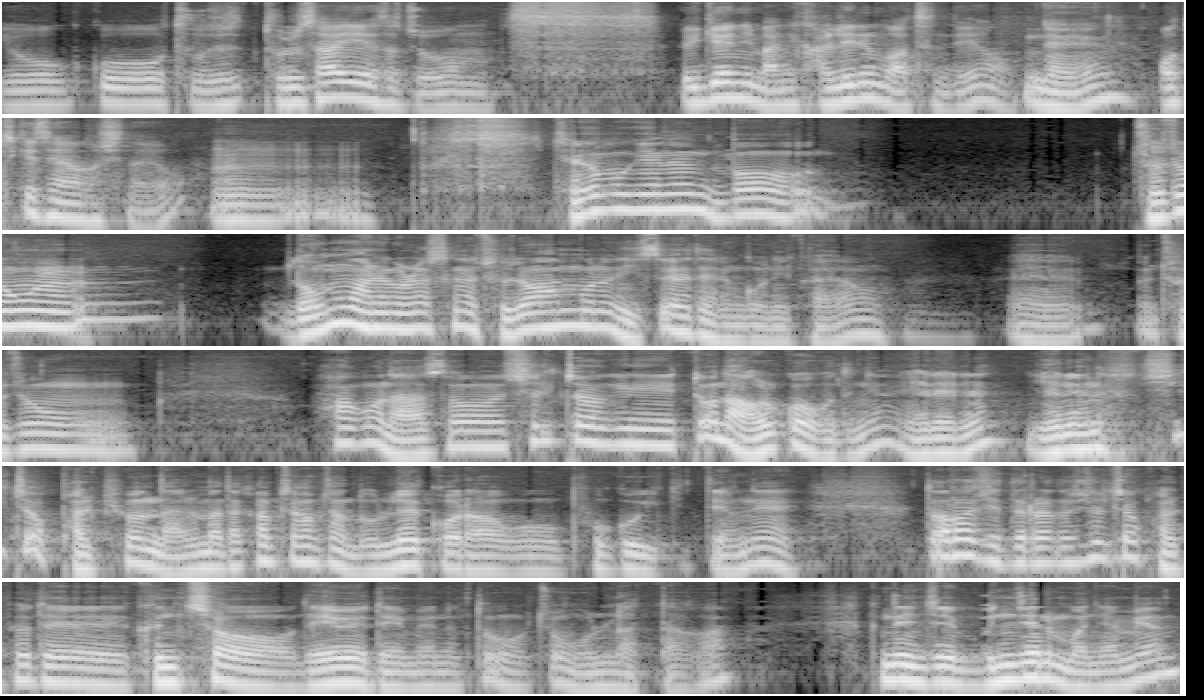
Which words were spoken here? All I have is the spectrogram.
요거 두, 둘 사이에서 좀 의견이 많이 갈리는 것 같은데요. 네. 어떻게 생각하시나요? 음. 제가 보기에는 뭐 조정을 너무 많이 올랐으니까 조정 한 번은 있어야 되는 거니까요. 예, 조정 하고 나서 실적이 또 나올 거거든요. 얘네는 얘네는 실적 발표 날마다 깜짝깜짝 놀랄 거라고 보고 있기 때문에 떨어지더라도 실적 발표대 근처 내외 되면은 또좀 올랐다가 근데 이제 문제는 뭐냐면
